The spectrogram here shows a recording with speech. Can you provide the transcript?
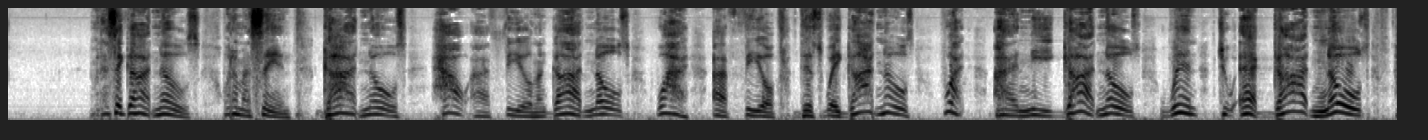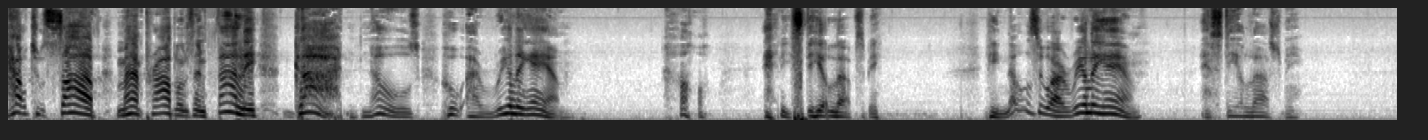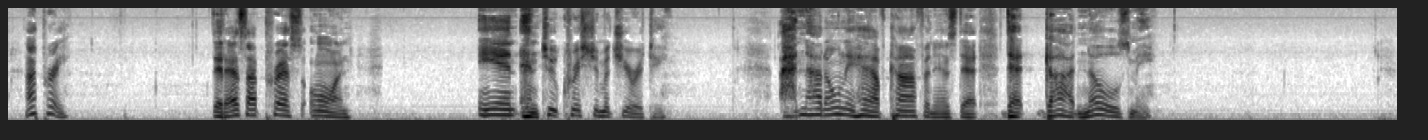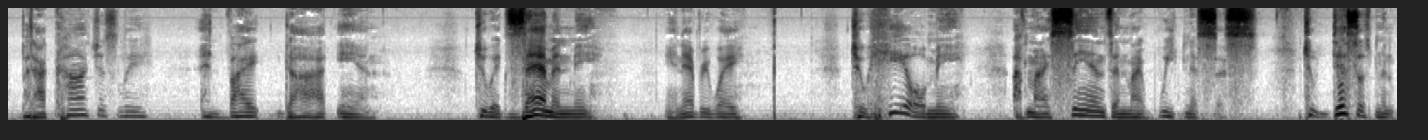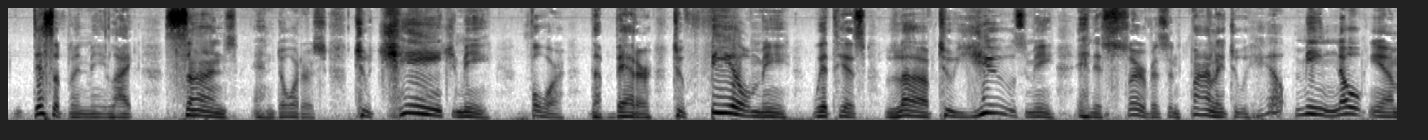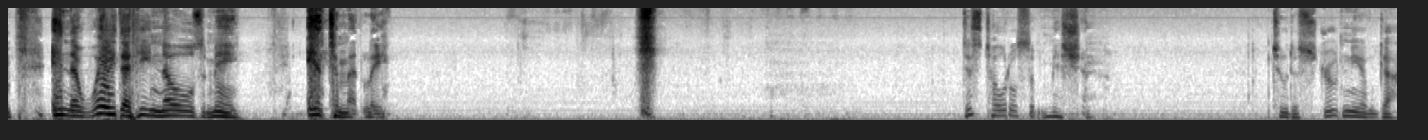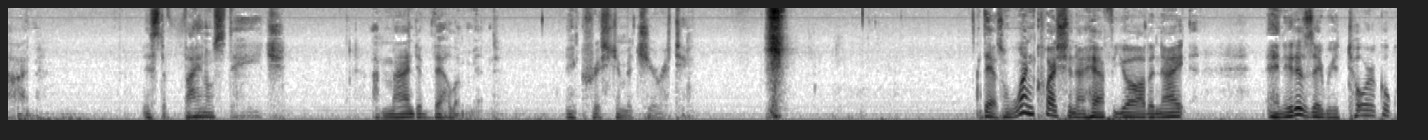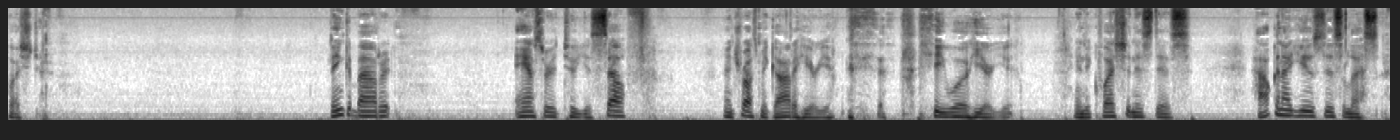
When I say God knows, what am I saying? God knows how I feel, and God knows why I feel this way. God knows what I need. God knows when to act. God knows how to solve my problems. And finally, God knows who I really am. Oh, and He still loves me. He knows who I really am and still loves me. I pray that as I press on in and to Christian maturity, I not only have confidence that, that God knows me, but I consciously invite God in to examine me in every way, to heal me of my sins and my weaknesses, to discipline, discipline me like sons and daughters, to change me for the better, to fill me with his love, to use me in his service, and finally to help me know him in the way that he knows me intimately. This total submission to the scrutiny of God is the final stage of mind development and Christian maturity. There's one question I have for you all tonight, and it is a rhetorical question. Think about it, answer it to yourself, and trust me, God will hear you. he will hear you. And the question is this How can I use this lesson?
